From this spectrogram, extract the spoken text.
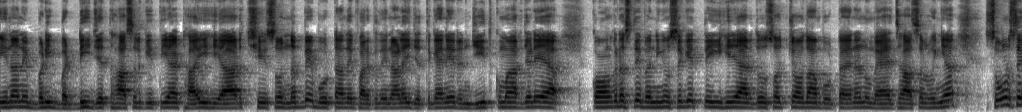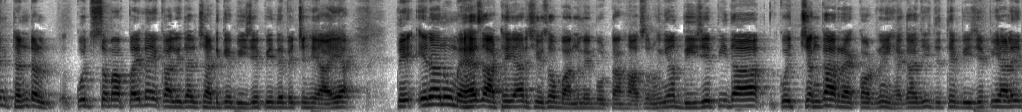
ਇਹਨਾਂ ਨੇ ਬੜੀ ਵੱਡੀ ਜਿੱਤ ਹਾਸਲ ਕੀਤੀ ਆ 28690 ਵੋਟਾਂ ਦੇ ਫ਼ਰਕ ਦੇ ਨਾਲ ਇਹ ਜਿੱਤ ਗਏ ਨੇ। ਰਣਜੀਤ ਕੁਮਾਰ ਜਿਹੜੇ ਆ, ਕਾਂਗਰਸ ਦੇ ਬੰਨਿਓ ਸੀਗੇ 23214 ਵੋਟਾਂ ਇਹਨਾਂ ਨੂੰ ਮਹਿਜ਼ ਹਾਸਲ ਹੋਈਆਂ। ਸੋਹਣ ਸਿੰਘ ਠੰਡਲ ਕੁਝ ਸਮਾਂ ਪਹਿਲਾਂ ਹੀ ਅਕਾਲੀ ਦਲ ਛੱਡ ਕੇ ਬੀਜੇਪੀ ਦੇ ਵਿੱਚ ਇਹ ਆਏ ਆ। ਤੇ ਇਹਨਾਂ ਨੂੰ ਮਹਿਜ਼ 8692 ਵੋਟਾਂ ਹਾਸਲ ਹੋਈਆਂ। ਬੀਜੇਪੀ ਦਾ ਕੋਈ ਚੰਗਾ ਰੈਕਾਰਡ ਨਹੀਂ ਹੈਗਾ ਜੀ, ਜਿੱਥੇ ਬੀਜੇਪੀ ਵਾਲੇ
